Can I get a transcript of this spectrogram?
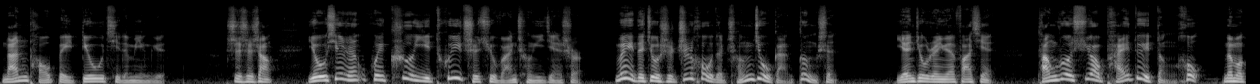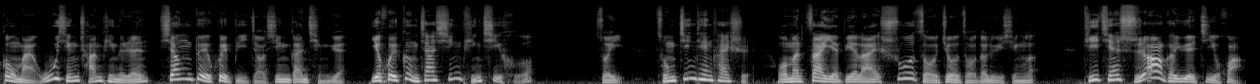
难逃被丢弃的命运。事实上，有些人会刻意推迟去完成一件事儿，为的就是之后的成就感更甚。研究人员发现，倘若需要排队等候，那么购买无形产品的人相对会比较心甘情愿，也会更加心平气和。所以，从今天开始，我们再也别来说走就走的旅行了，提前十二个月计划，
